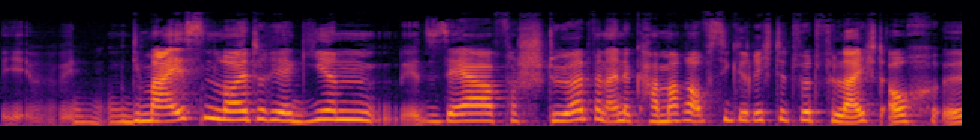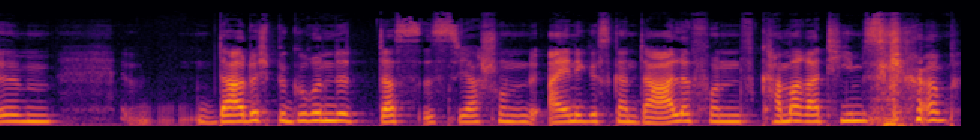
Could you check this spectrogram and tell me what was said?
die meisten Leute reagieren sehr verstört, wenn eine Kamera auf sie gerichtet wird, vielleicht auch ähm, dadurch begründet, dass es ja schon einige Skandale von Kamerateams gab,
